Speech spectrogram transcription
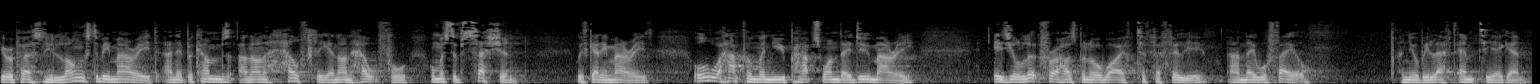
you're a person who longs to be married and it becomes an unhealthy and unhelpful, almost obsession with getting married, all will happen when you perhaps one day do marry is you'll look for a husband or wife to fulfill you and they will fail and you'll be left empty again.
